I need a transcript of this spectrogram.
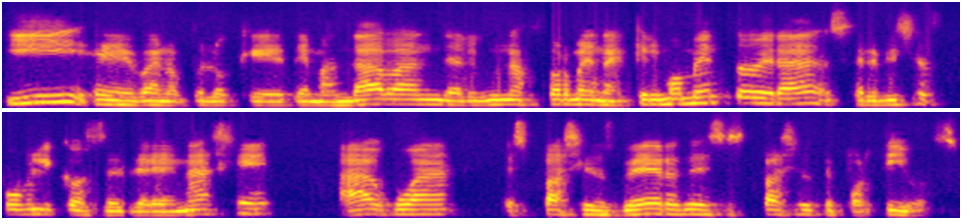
y eh, bueno, pues lo que demandaban de alguna forma en aquel momento era servicios públicos de drenaje, agua, espacios verdes, espacios deportivos.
